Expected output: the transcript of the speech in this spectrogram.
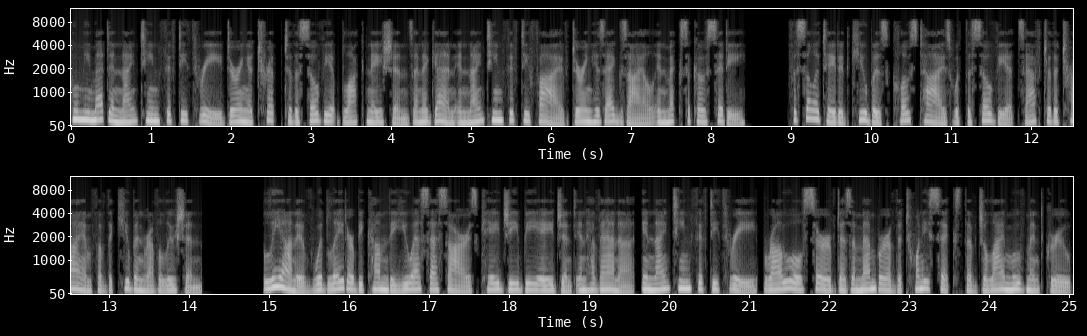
whom he met in 1953 during a trip to the Soviet bloc nations and again in 1955 during his exile in Mexico City facilitated Cuba's close ties with the Soviets after the triumph of the Cuban Revolution. Leonov would later become the USSR's KGB agent in Havana. In 1953, Raúl served as a member of the 26th of July movement group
